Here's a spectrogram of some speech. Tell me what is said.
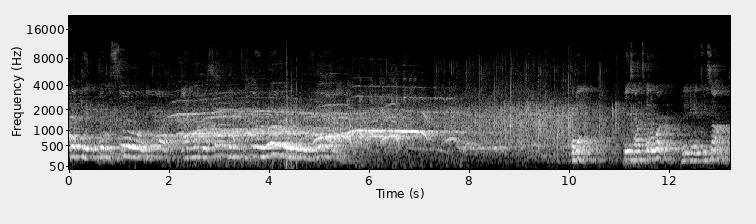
15, Katie Sewell here, and number 16, Tyler Rose. Yeah. Okay, here's how it's gonna work. You're gonna get two songs.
